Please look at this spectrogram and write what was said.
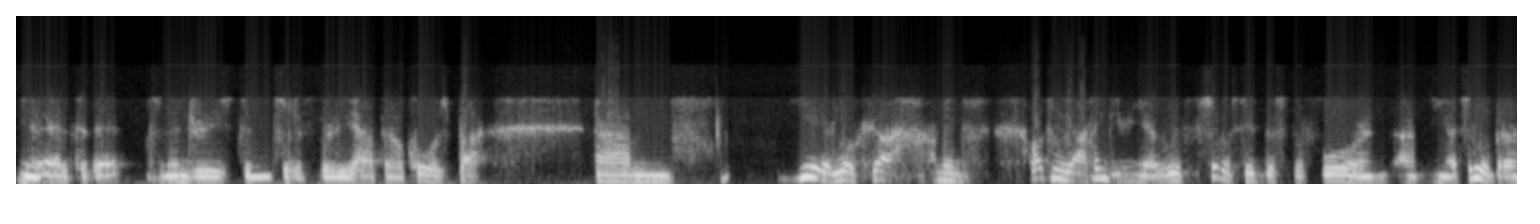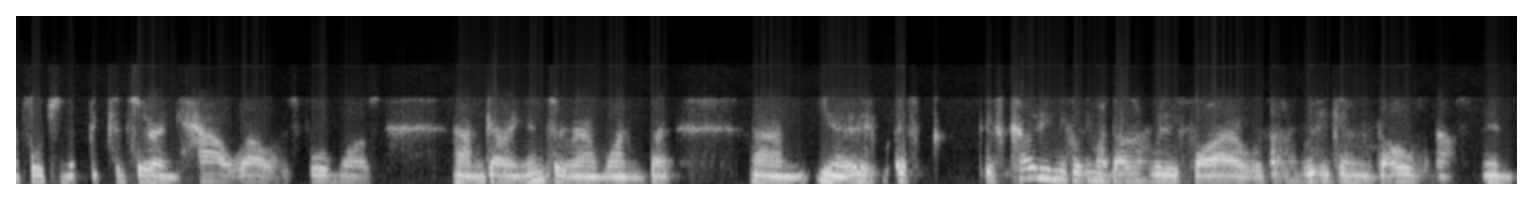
you know, added to that, some injuries didn't sort of really help our cause. But um, yeah, look, uh, I mean, ultimately, I think you know we've sort of said this before, and um, you know, it's a little bit unfortunate considering how well his form was um, going into round one. But um, you know, if, if if Kodi Nikorima doesn't really fire or doesn't really get involved enough, then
